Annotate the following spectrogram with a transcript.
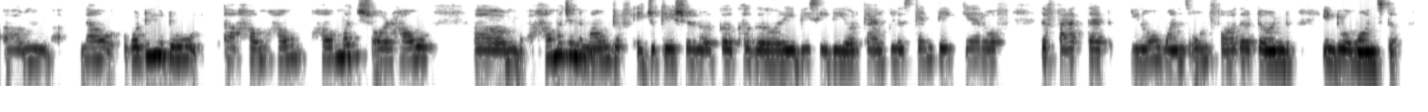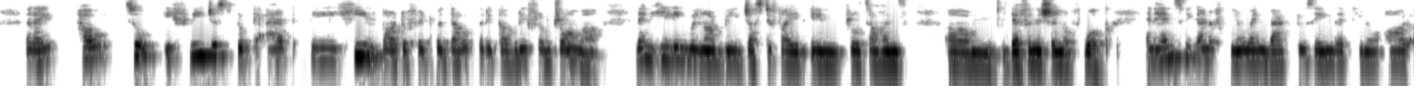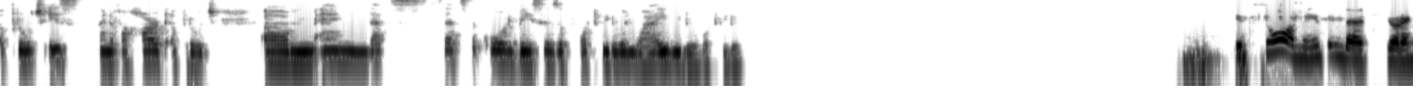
um, now what do you do uh, how how how much or how um, how much an amount of education or kakhaga or abcd or calculus can take care of the fact that you know one's own father turned into a monster right how so if we just look at the heal part of it without the recovery from trauma then healing will not be justified in protsahan's um, definition of work. And hence we kind of you know went back to saying that you know our approach is kind of a heart approach. Um, and that's that's the core basis of what we do and why we do what we do it's so amazing that you're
